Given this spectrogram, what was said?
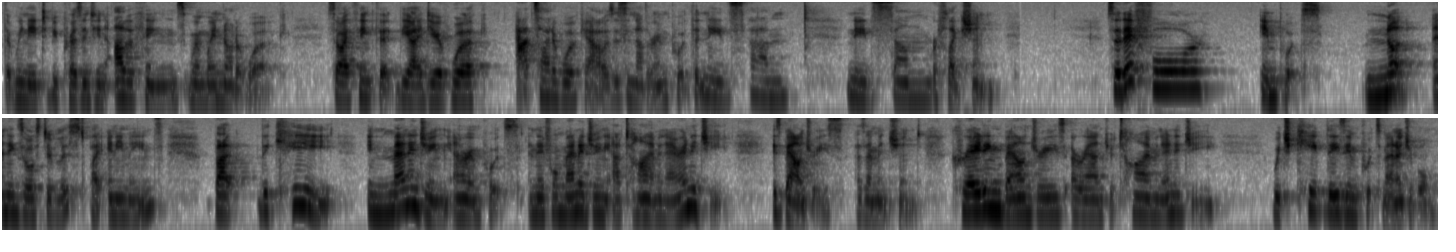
that we need to be present in other things when we're not at work. So I think that the idea of work outside of work hours is another input that needs um, needs some reflection. So there are four inputs, not an exhaustive list by any means, but the key in managing our inputs and therefore managing our time and our energy is boundaries, as I mentioned. Creating boundaries around your time and energy, which keep these inputs manageable.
